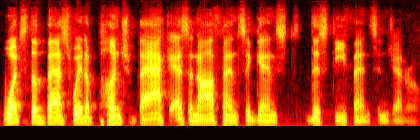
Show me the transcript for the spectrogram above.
What's the best way to punch back as an offense against this defense in general?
